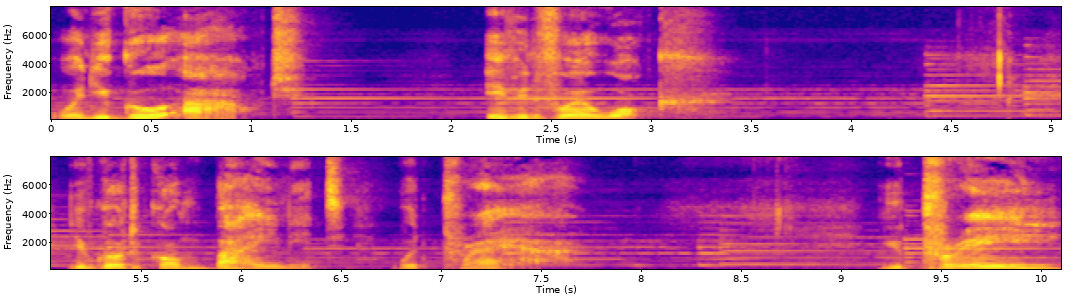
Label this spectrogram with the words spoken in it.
when you go out, even for a walk. You've got to combine it with prayer. You pray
